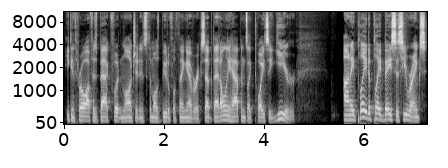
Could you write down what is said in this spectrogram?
He can throw off his back foot and launch it, and it's the most beautiful thing ever, except that only happens like twice a year. On a play to play basis, he ranks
